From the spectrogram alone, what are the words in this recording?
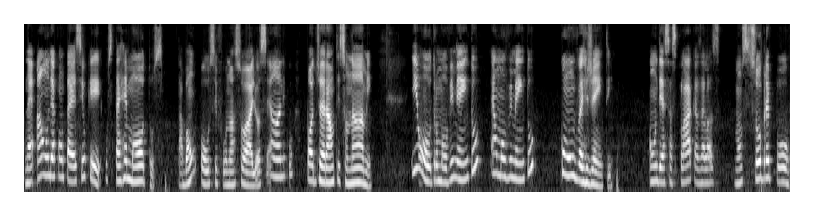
né? Aonde acontece o que? Os terremotos. tá bom? Ou se for no assoalho oceânico, pode gerar um tsunami. E o outro movimento é um movimento convergente, onde essas placas elas vão se sobrepor,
